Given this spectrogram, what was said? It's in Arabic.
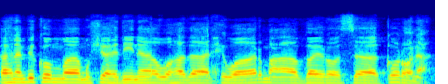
أهلا بكم مشاهدينا وهذا الحوار مع فيروس كورونا.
